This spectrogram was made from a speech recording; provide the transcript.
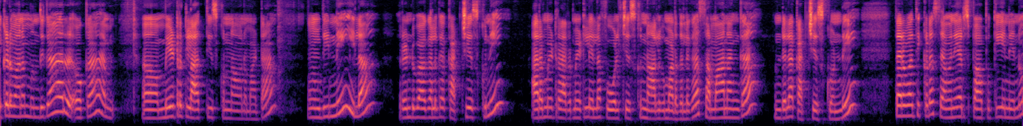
ఇక్కడ మనం ముందుగా ఒక మీటర్ క్లాత్ తీసుకున్నాం అనమాట దీన్ని ఇలా రెండు భాగాలుగా కట్ చేసుకుని అర మీటర్ అర మీటర్లు ఇలా ఫోల్డ్ చేసుకుని నాలుగు మడతలుగా సమానంగా ఉండేలా కట్ చేసుకోండి. తర్వాత ఇక్కడ సెవెన్ ఇయర్స్ పాపకి నేను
